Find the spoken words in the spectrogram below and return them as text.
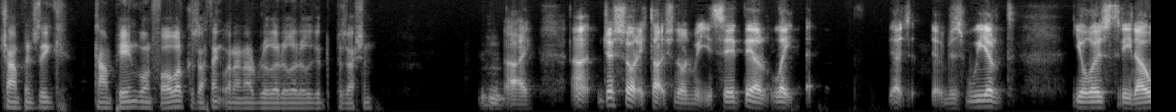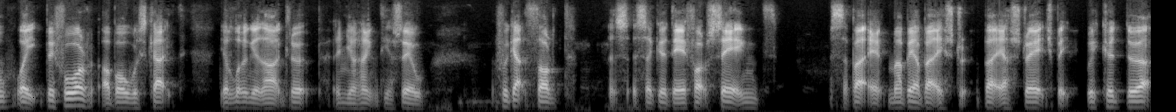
Champions League campaign going forward because I think we're in a really, really, really good position. Mm-hmm. Aye, uh, just sort of touching on what you said there, like it, it was weird. You lose three 0 Like before a ball was kicked, you're looking at that group and you're thinking to yourself, if we get third, it's, it's a good effort. Second, it's a bit maybe a bit of, bit of a stretch, but we could do it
